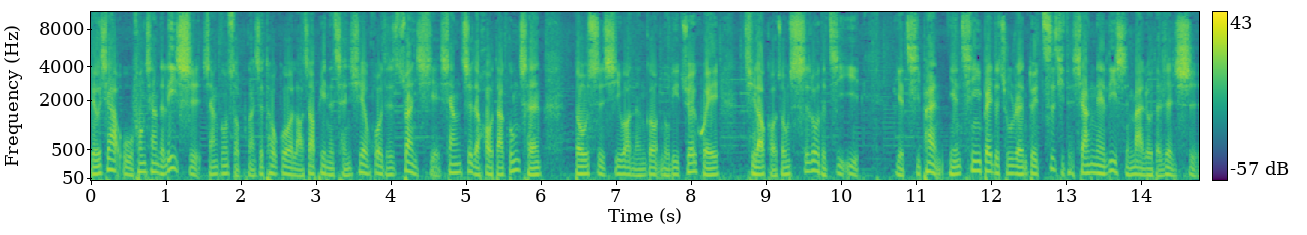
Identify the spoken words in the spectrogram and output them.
留下五峰乡的历史。乡公所不管是透过老照片的呈现，或者是撰写乡志的厚大工程，都是希望能够努力追回七老口中失落的记忆。也期盼年轻一辈的族人对自己的乡内历史脉络的认识。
